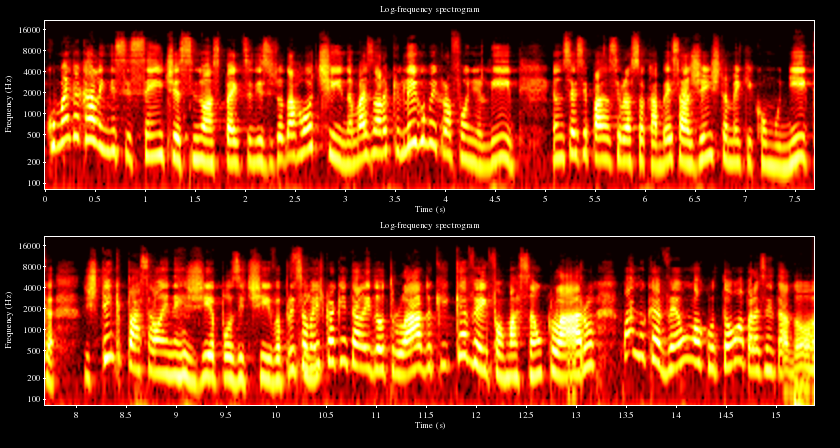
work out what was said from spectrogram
como é que a Kaline se sente, assim, no aspecto, disse, toda a rotina, mas na hora que liga o microfone ali, eu não sei se passa assim pela sua cabeça, a gente também que comunica, a gente tem que passar uma energia positiva, principalmente para quem tá ali do outro lado, que quer ver informação, claro, mas não quer ver um locutor, um apresentador,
